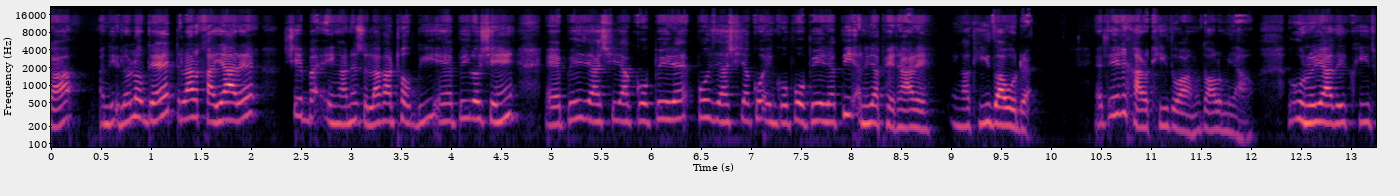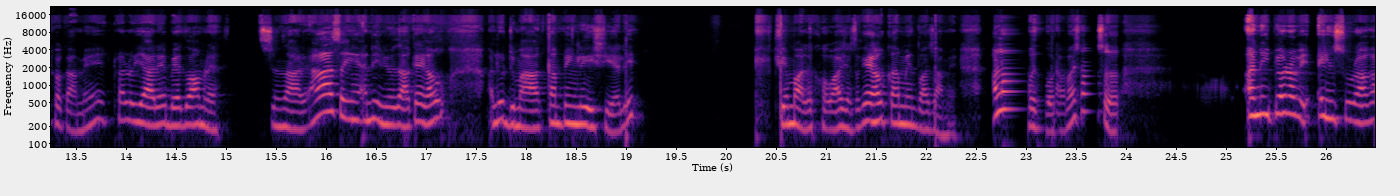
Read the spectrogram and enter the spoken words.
ကအန်ဒီအလုပ်လုပ်တယ်တလားတစ်ခါရတယ်ရှေ့ဘက်အိမ်ကနဲ့ဆိုလာကထုတ်ပြီးအဲပြီးလို့ရှိရင်အဲပေးစရာရှိတာကိုပေးတယ်ပို့စရာရှိတာကိုအိမ်ကိုပို့ပေးတယ်ပြီးအန်ဒီကဖယ်ထားတယ်အင်္ဂါခီးသွားဖို့အတွက်အဲတင်းတစ်ခါတော့ခီးသွားမှာမသွားလို့မရအောင်အခုနွေရာသီခီးထွက်ကမယ်ထွက်လို့ရတယ်ဘယ်သွားမလဲစဉ်းစားတယ်အာစရင်အနည်းမျိုးသားကဲဟုတ်အလို့ဒီမှာကမ်ပင်းလေးရှိရလေ ချွေးမလည်းခေါ်ပါရှင်စကဲဟုတ်ကမ်ပင်းသွားကြမယ်အဲ့လိုပဲသွားတာဘာကြောင့်ဆိုတော့အန်နီပြောရပြီအိမ်ဆိုတာက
